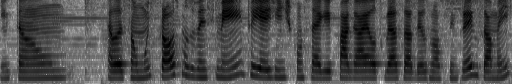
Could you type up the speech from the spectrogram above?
Então, elas são muito próximas do vencimento e aí a gente consegue pagar elas, graças a Deus, nossos empregos, amém?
